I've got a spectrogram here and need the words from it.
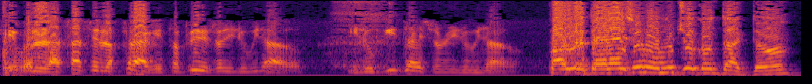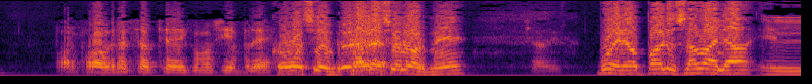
que bueno, las hacen los cracks, estos pibes son iluminados. Y Luquita es un iluminado. Pablo, te agradecemos mucho el contacto. Por favor, gracias a ustedes como siempre. Como siempre, un abrazo enorme. Bueno, Pablo Zavala, el...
